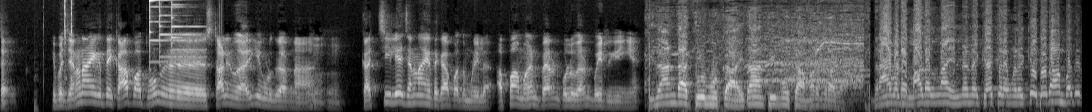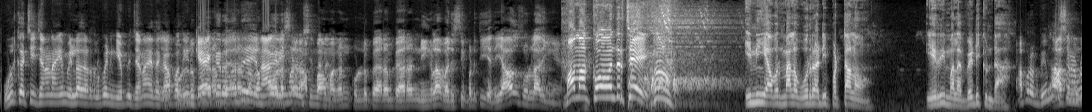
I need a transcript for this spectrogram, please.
சரி. இப்ப ஜனநாயகத்தை காப்பாற்றுவோம் ஸ்டாலின் ஒரு அறிக்கை கொடுக்குறாருன்னா. கட்சியிலே ஜனநாயகத்தை காப்பாற்ற முடியல. அப்பா மகன் பேரன் கொள்ளு பேரன் போயிட்டு இருக்கீங்க இதான்டா திமுக இதான் திமுக மறந்துடாத. திராவிட மாடல்னா என்னன்னு கேக்குறவங்களுக்கு இதுதான் பதில். உள்கட்சி ஜனநாயகம் இல்லாத இடத்துல போய் நீங்க எப்படி ஜனநாயகத்தை பேரன், கேட்கறது வந்து நாகரிகமான அப்பா. மகன் கொள்ளு பேரன் பேரன் நீங்களா வரிசைப்படுத்தி எதையாவது சொல்லாதீங்க. மாமா கோவம் வந்துருச்சு. இனி அவர் மேல ஒரு அடி பட்டாலும் எரிமலை வெடிக்குண்டா அப்புறம் விமர்சனம்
